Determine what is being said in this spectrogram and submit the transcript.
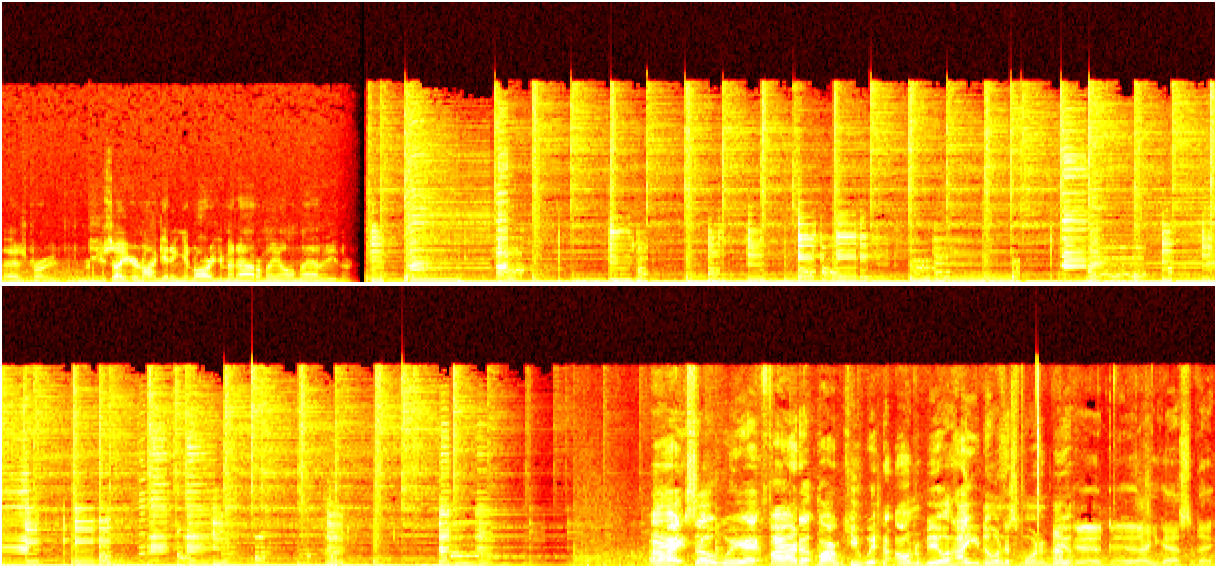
That's true. You say you're not getting an argument out of me on that either. All right, so we're at Fired Up Barbecue with the owner Bill. How you doing this morning, Bill? I'm good, good. How you guys today?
